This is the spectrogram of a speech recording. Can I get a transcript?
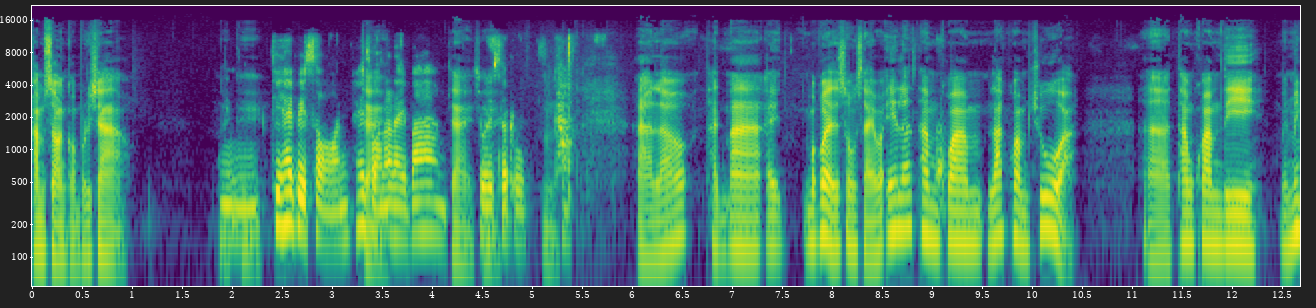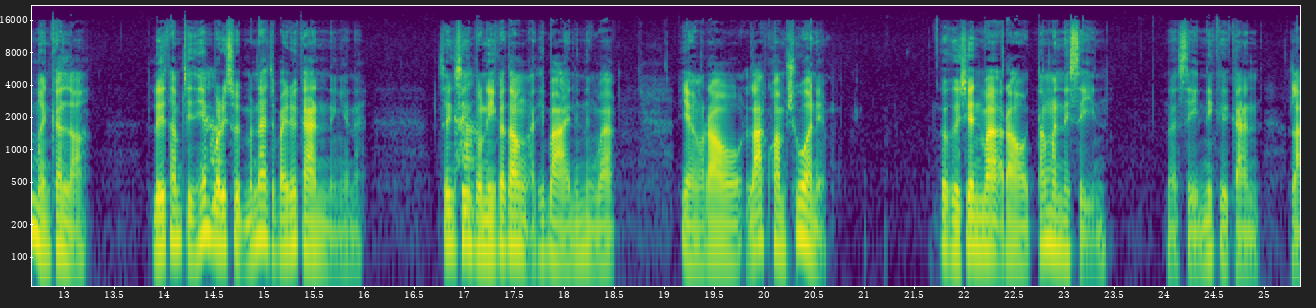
คำสอนของพระเจ้าที่ให้ไปสอนให้สอนอะไรบ้างโดยสรุปค่ะอ่าแล้วถัดมาไอ้บางคนอาจจะสงสัยว่าเอ๊ะแล้วทำความรักความชั่วอ่าทำความดีมันไม่เหมือนกันเหรอ หรือทำจิตให้บริสุทธิ์มันน่าจะไปด้วยกันอย่างเงี้ยนะ ซึ่งซึ่งตรงนี้ก็ต้องอธิบายนิดหนึ่งว่า อย่างเราละความชั่วเนี่ยก็คือเช่นว่าเราตั้งมั่นในศีลนะศีลนี่คือการละ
